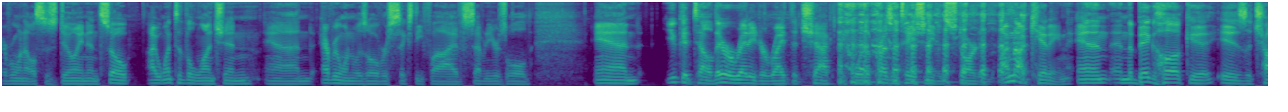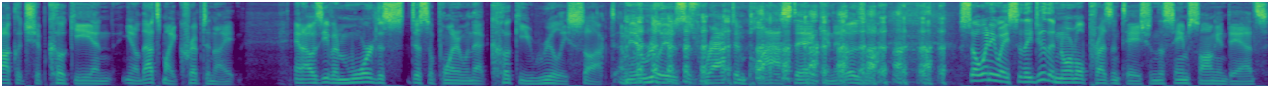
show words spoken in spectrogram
everyone else is doing. And so I went to the luncheon, and everyone was over 65, 70 years old, and you could tell they were ready to write the check before the presentation even started. I'm not kidding. And and the big hook is a chocolate chip cookie, and you know that's my kryptonite. And I was even more dis- disappointed when that cookie really sucked. I mean, it really was just wrapped in plastic, and it was. So anyway, so they do the normal presentation, the same song and dance.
